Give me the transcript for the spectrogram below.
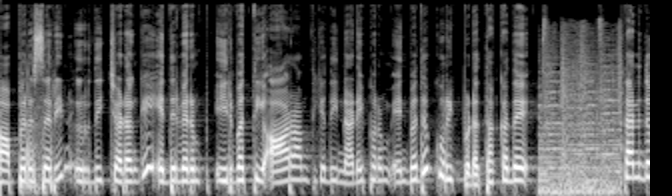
பாப்பரசரின் இறுதிச் சடங்கு எதிர்வரும் இருபத்தி ஆறாம் தேதி நடைபெறும் என்பது குறிப்பிடத்தக்கது. தனது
